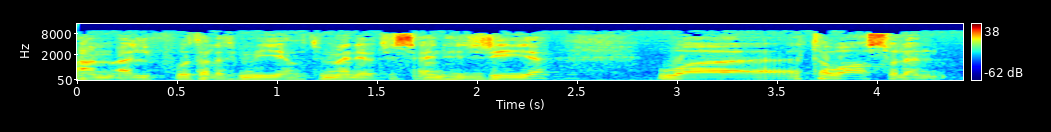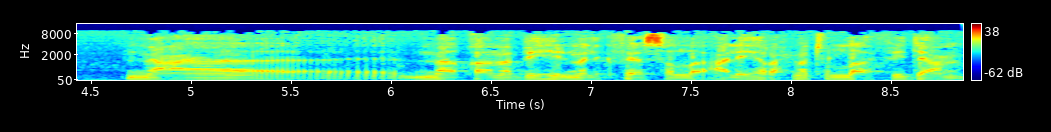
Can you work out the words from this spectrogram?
عام 1398 هجرية وتواصلا مع ما قام به الملك فيصل عليه رحمة الله في دعم.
